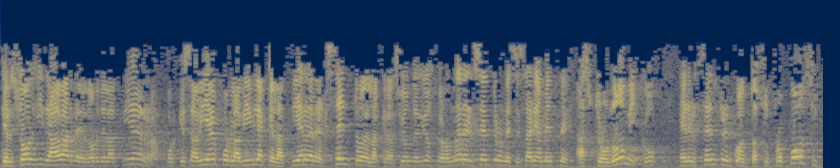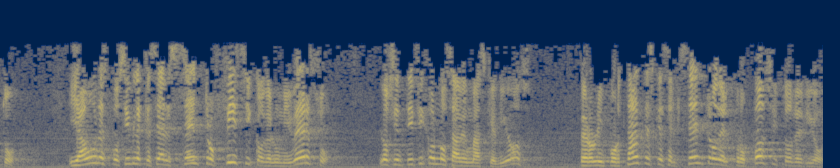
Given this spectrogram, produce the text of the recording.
que el sol giraba alrededor de la tierra, porque sabían por la Biblia que la tierra era el centro de la creación de Dios, pero no era el centro necesariamente astronómico, era el centro en cuanto a su propósito. Y aún es posible que sea el centro físico del universo. Los científicos no saben más que Dios, pero lo importante es que es el centro del propósito de Dios.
